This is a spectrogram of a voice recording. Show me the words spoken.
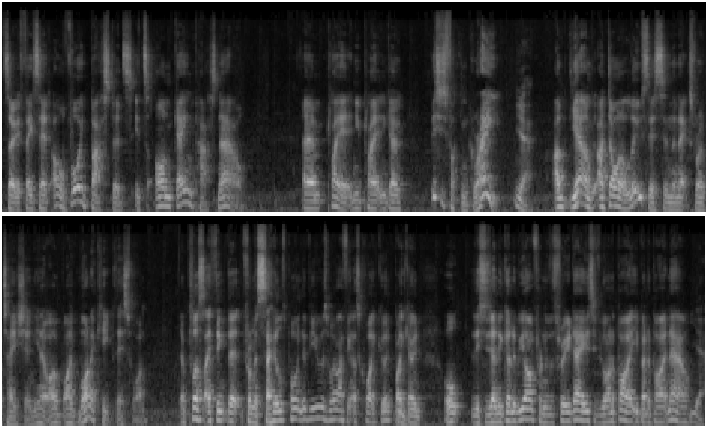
So if they said, "Oh, Void Bastards, it's on Game Pass now," um, play it and you play it and you go, "This is fucking great." Yeah. I'm, yeah, I'm, I don't want to lose this in the next rotation. You know, I, I want to keep this one. And plus, I think that from a sales point of view as well, I think that's quite good by going, oh, this is only going to be on for another three days. If you want to buy it, you better buy it now. Yeah.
